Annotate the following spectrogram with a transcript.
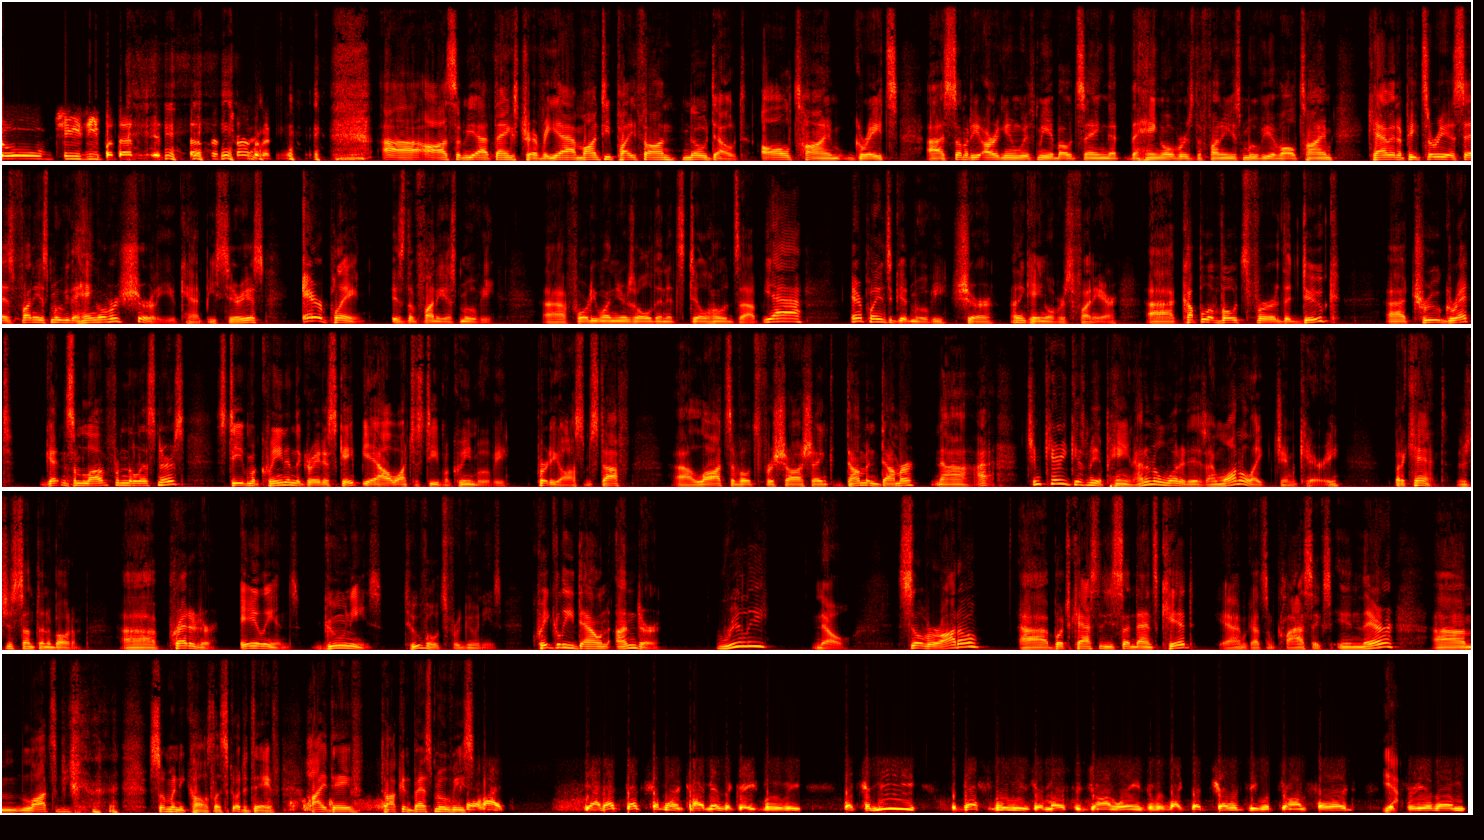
so cheesy, but that's it's, that's the term of it. Uh, awesome. Yeah, thanks, Trevor. Yeah, Monty Python, no doubt. All time greats. Uh, somebody arguing with me about saying that The Hangover is the funniest movie of all time. Cam in a pizzeria says, funniest movie, The Hangover? Surely you can't be serious. Airplane is the funniest movie. Uh, 41 years old and it still holds up. Yeah, Airplane's a good movie, sure. I think Hangover's funnier. A couple of votes for The Duke, uh, True Grit, getting some love from the listeners. Steve McQueen in The Great Escape. Yeah, I'll watch a Steve McQueen movie. Pretty awesome stuff. Uh, lots of votes for Shawshank. Dumb and Dumber. Nah, I, Jim Carrey gives me a pain. I don't know what it is. I want to like Jim Carrey, but I can't. There's just something about him. Uh, Predator, Aliens, Goonies, two votes for Goonies. Quigley Down Under, really? No. Silverado, uh, Butch Cassidy's Sundance Kid. Yeah, we got some classics in there. Um, lots of, so many calls. Let's go to Dave. Hi, Dave. Talking best movies. Oh, hi. Yeah, that that's somewhere in time is a great movie. But for me, the best movies were mostly John Wayne's. It was like that trilogy with John Ford. Yeah. The three of them.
